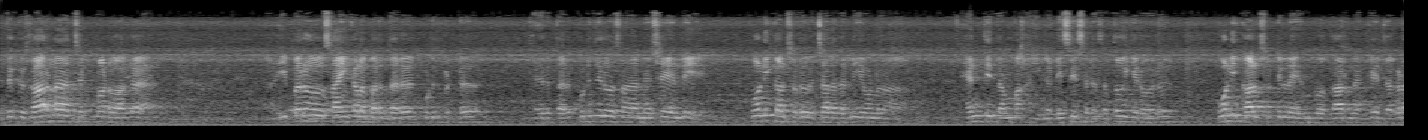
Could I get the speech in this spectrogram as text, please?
ಇದಕ್ಕೆ ಕಾರಣ ಚೆಕ್ ಮಾಡುವಾಗ, ಇಬ್ಬರು ಸಾಯಂಕಾಲ ಬರ್ತಾರೆ, ಕುಡಿದ್ಬಿಟ್ಟು ಇರ್ತಾರೆ. ಕುಡಿದಿರೋ ನೆಶೆಯಲ್ಲಿ ಕೋಳಿ ಕಾಲು ಸುಡೋ ವಿಚಾರದಲ್ಲಿ ಇವನು ಹೆಂಡತಿ ತಮ್ಮ, ಈಗ ಡಿಸೀಸ್ ಸತ್ತೋಗಿರೋರು ಕೋಳಿ ಕಾಲು ಸುಟ್ಟಿಲ್ಲ ಎಂಬ ಕಾರಣಕ್ಕೆ ಜಗಳ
